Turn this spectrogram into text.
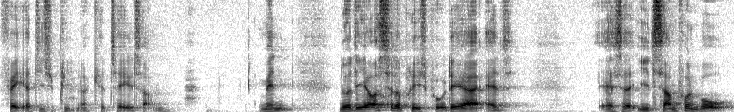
fag og discipliner kan tale sammen. Men noget af det, jeg også sætter pris på, det er, at altså, i et samfund, hvor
